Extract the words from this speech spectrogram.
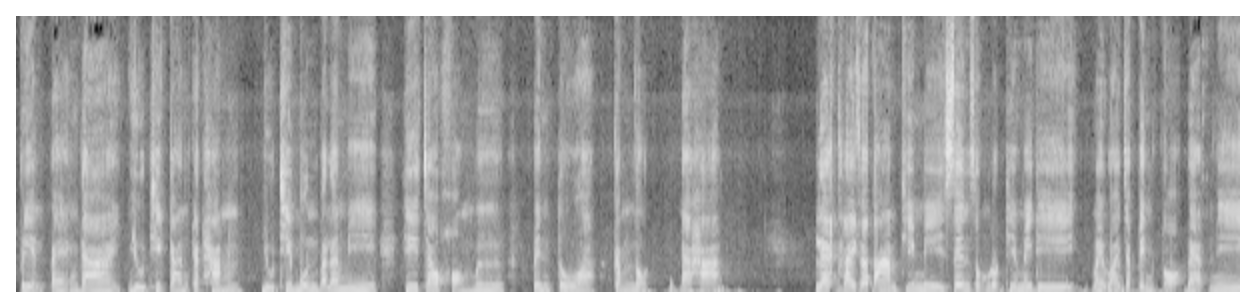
เปลี่ยนแปลงได้ อยู่ที่การกระทำอยู่ที่บุญบารรมีที่เจ้าของมือเป็นตัวกำหนดนะคะ และใครก็ตามที่มีเส้นสมรสที่ไม่ดี ไม่ว่าจะเป็นเกาะแบบนี้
